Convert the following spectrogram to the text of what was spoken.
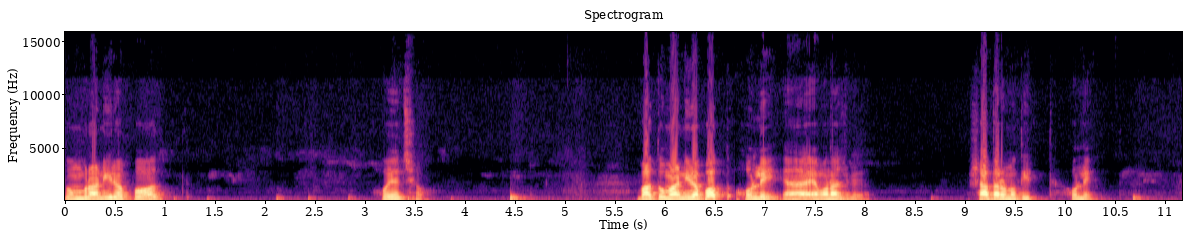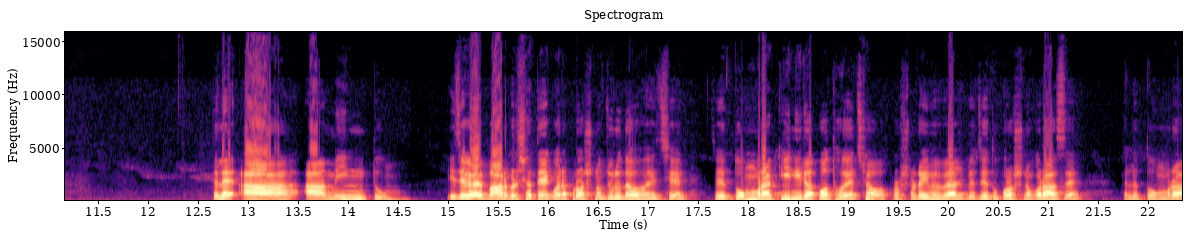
তোমরা নিরাপদ হয়েছ। বা তোমরা নিরাপদ হলে হ্যাঁ এমন আসবে। সাধারণ অতীত হলে। তাহলে আ আমিং তুম এই জায়গায় বারবার সাথে একবারে প্রশ্ন জুড়ে দেওয়া হয়েছে যে, তোমরা কি নিরাপদ হয়েছ? প্রশ্নটা এইভাবে আসবে, যেহেতু প্রশ্ন করা আছে, তাহলে তোমরা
